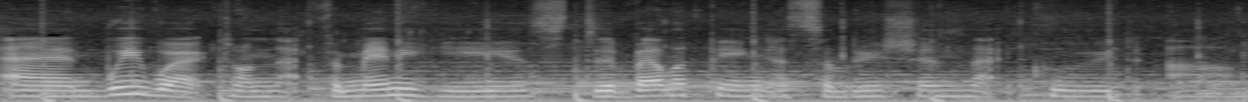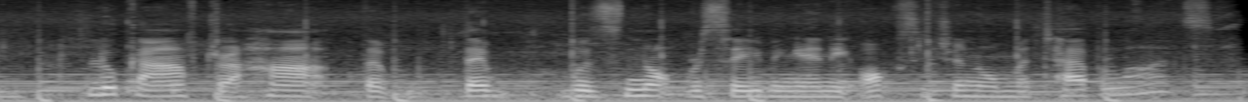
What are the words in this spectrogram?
and we worked on that for many years, developing a solution that could um, look after a heart that, that was not receiving any oxygen or metabolites.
